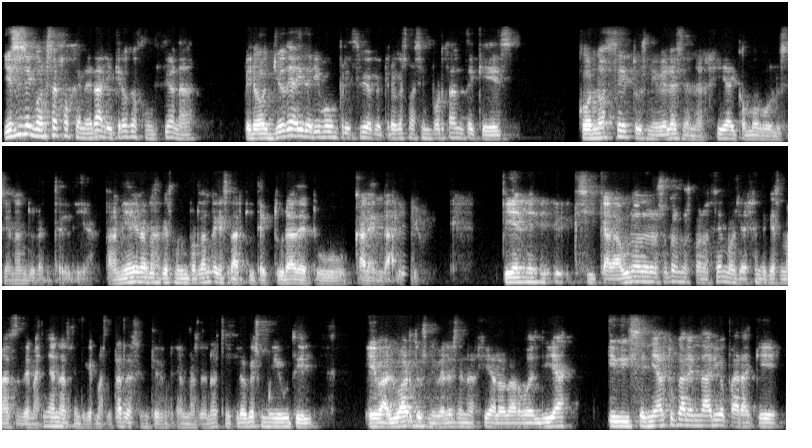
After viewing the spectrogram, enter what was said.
Y ese es el consejo general y creo que funciona, pero yo de ahí derivo un principio que creo que es más importante, que es conoce tus niveles de energía y cómo evolucionan durante el día. Para mí hay una cosa que es muy importante, que es la arquitectura de tu calendario. Bien, eh, si cada uno de nosotros nos conocemos, y hay gente que es más de mañana, gente que es más de tarde, gente que es más de noche, creo que es muy útil evaluar tus niveles de energía a lo largo del día y diseñar tu calendario para que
